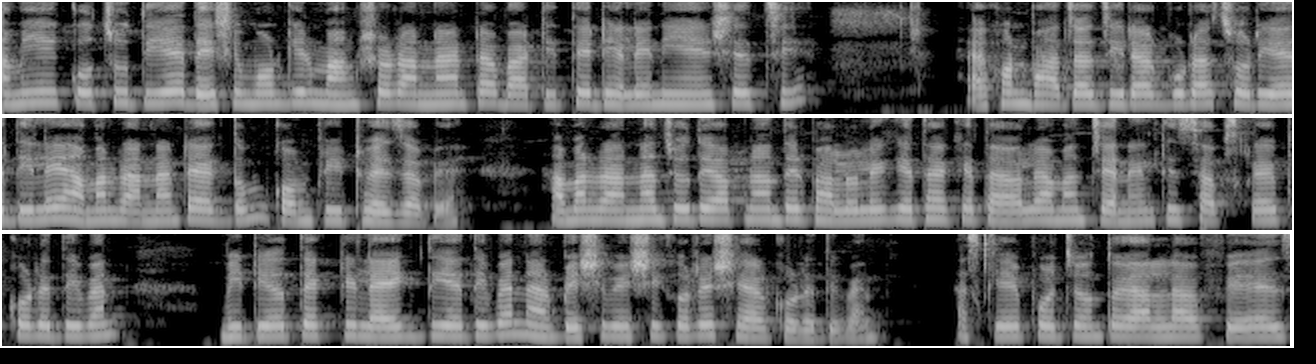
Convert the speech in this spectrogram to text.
আমি কচু দিয়ে দেশি মুরগির মাংস রান্নাটা বাটিতে ঢেলে নিয়ে এসেছি। এখন ভাজা জিরার গুঁড়া ছড়িয়ে দিলে আমার রান্নাটা একদম কমপ্লিট হয়ে যাবে। আমার রান্না যদি আপনাদের ভালো লেগে থাকে, তাহলে আমার চ্যানেলটি সাবস্ক্রাইব করে দিবেন, ভিডিওতে একটি লাইক দিয়ে দিবেন, আর বেশি বেশি করে শেয়ার করে দিবেন। আজকে এ পর্যন্ত আল্লাহ হাফেজ।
